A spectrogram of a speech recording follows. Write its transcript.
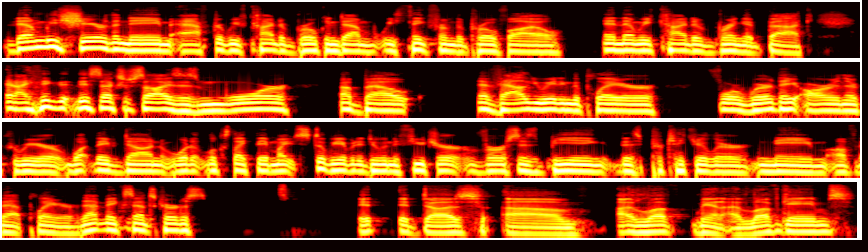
Then we share the name after we've kind of broken down what we think from the profile, and then we kind of bring it back. And I think that this exercise is more about evaluating the player for where they are in their career, what they've done, what it looks like they might still be able to do in the future versus being this particular name of that player. That makes sense, Curtis? It it does. Um, I love man, I love games.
